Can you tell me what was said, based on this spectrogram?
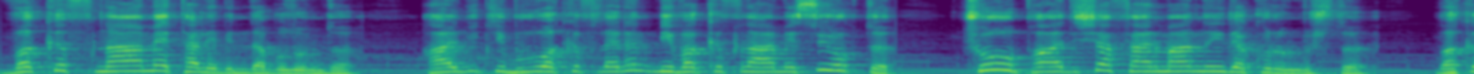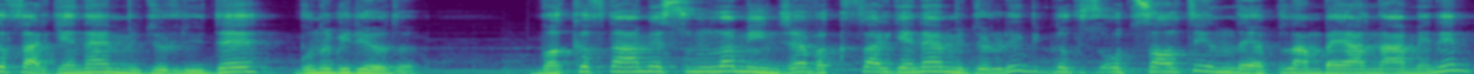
vakıfname talebinde bulundu. Halbuki bu vakıfların bir vakıfnamesi yoktu. Çoğu padişah fermanıyla kurulmuştu. Vakıflar Genel Müdürlüğü de bunu biliyordu. Vakıfname sunulamayınca Vakıflar Genel Müdürlüğü 1936 yılında yapılan beyannamenin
